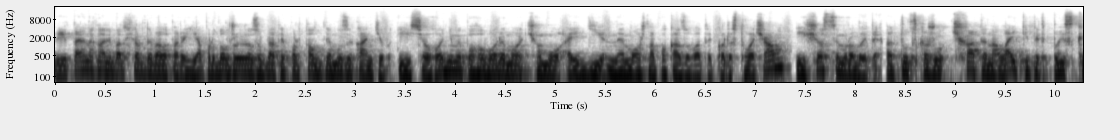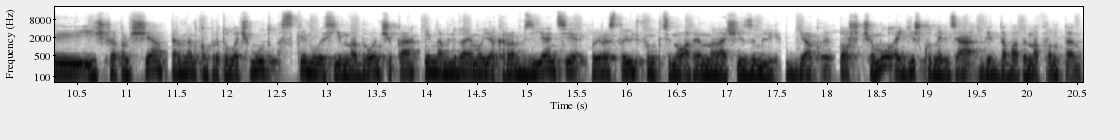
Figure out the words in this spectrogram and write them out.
Вітаю на каналі Badher Developer. Я продовжую розробляти портал для музикантів. І сьогодні ми поговоримо, чому ID не можна показувати користувачам і що з цим робити. Тут скажу чхати на лайки, підписки і що там ще. Терненко притулач мут скинулись їм на дрончика і наблюдаємо, як рабзіянці перестають функціонувати на нашій землі. Дякую. Тож чому ID-шку нельзя віддавати на фронтенд?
